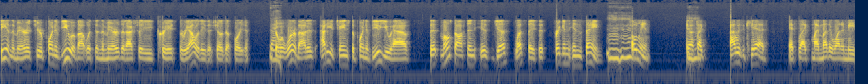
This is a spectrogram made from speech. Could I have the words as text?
see in the mirror it's your point of view about what's in the mirror that actually creates the reality that shows up for you Right. so what we're about is how do you change the point of view you have that most often is just let's face it friggin' insane Totally. In, you know, it's like I was a kid. It's like my mother wanted me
